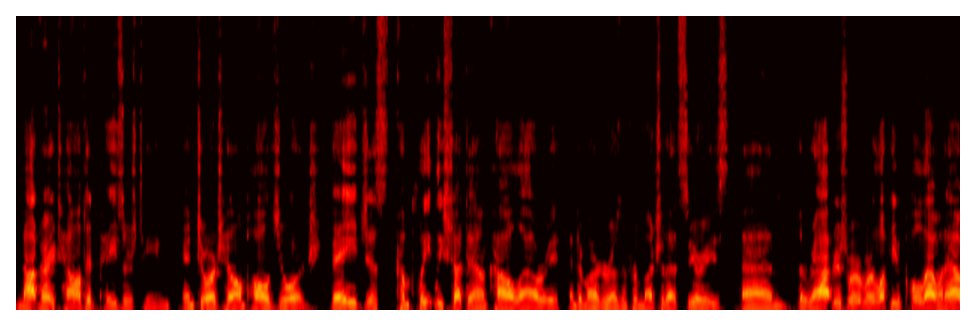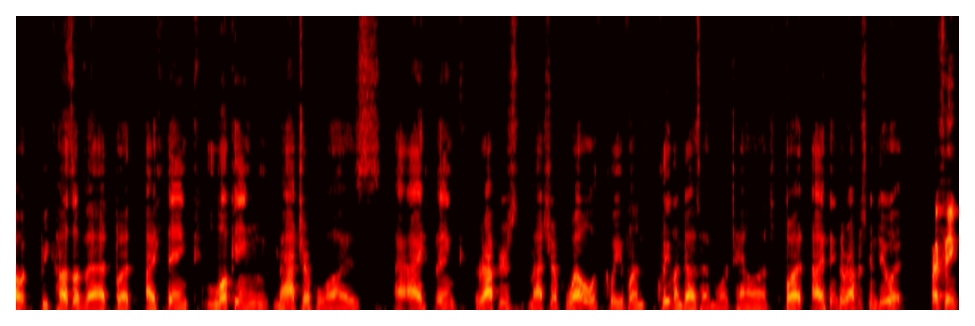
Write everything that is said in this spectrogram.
not very talented Pacers team and George Hill and Paul George. They just completely shut down Kyle Lowry and DeMar DeRozan for much of that series. And the Raptors were, were lucky to pull that one out because of that. But I think looking matchup wise, I think the Raptors match up well with Cleveland. Cleveland does have more talent, but I think the Raptors can do it. I think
